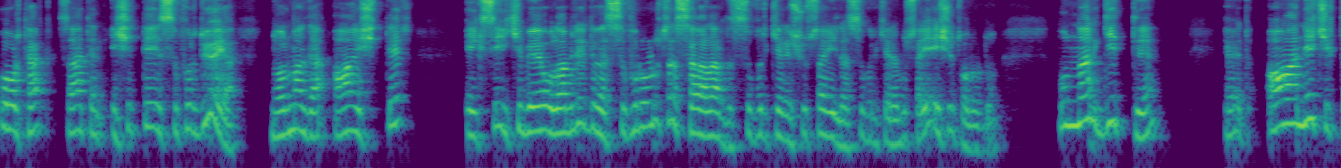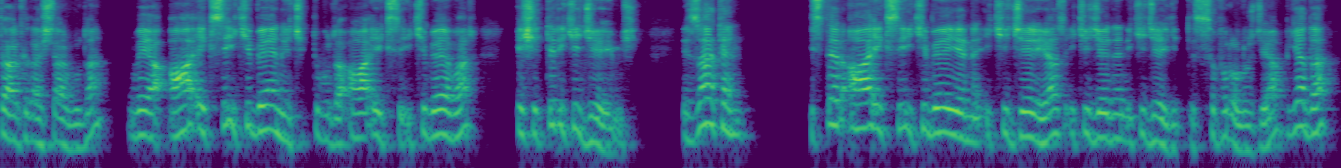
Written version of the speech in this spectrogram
ortak. Zaten eşit değil 0 diyor ya. Normalde A eşittir. Eksi 2B olabilirdi ve 0 olursa sağlardı. 0 kere şu sayıyla 0 kere bu sayı eşit olurdu. Bunlar gitti. Evet A ne çıktı arkadaşlar buradan? Veya A eksi 2B ne çıktı? Burada A eksi 2B var. Eşittir 2C'ymiş. E zaten ister A eksi 2B yerine 2C yaz. 2C'den 2C gitti. 0 olur cevap. Ya da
